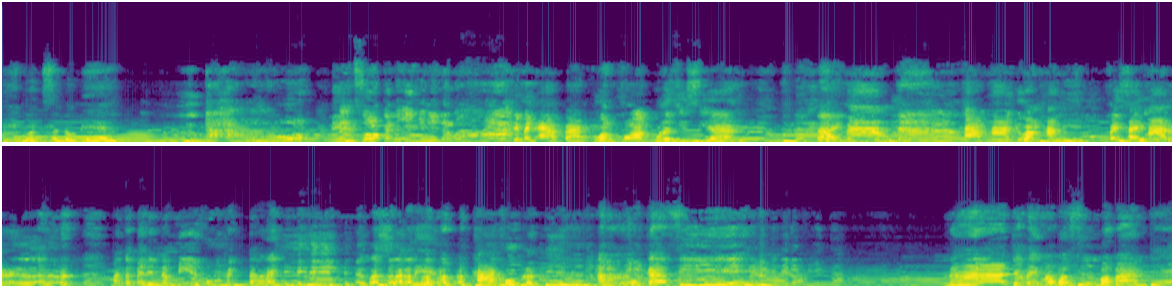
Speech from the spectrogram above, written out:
ติเพิ่นสนดอกเด้อืออ้าวแม่โซกันยังอยู่นี่น้องลา จะเป็นอ้าปากกวางคอกูแล้วสิเสียตายน้จ้าำถามหาอยู่วังหันนี่ไปใส่มาเรอมันจะไปเล่นน้ำมีคุมทั้งใต้คือว่าสวัสดีขาครบละตีอ้าวกาสีนาจังไหนมาบ่ซื้อบ่บานแท้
